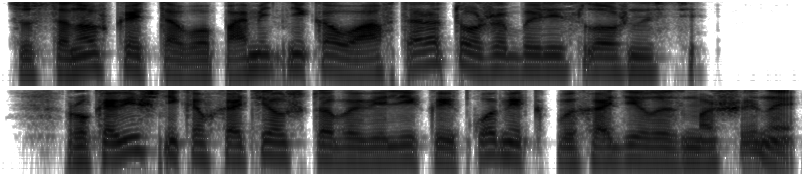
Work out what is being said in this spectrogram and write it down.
с установкой того памятника у автора тоже были сложности. Рукавишников хотел, чтобы великий комик выходил из машины,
